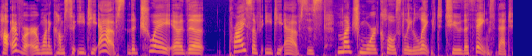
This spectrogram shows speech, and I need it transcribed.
However, when it comes to ETFs, the trade, uh, the price of ETFs is much more closely linked to the things that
